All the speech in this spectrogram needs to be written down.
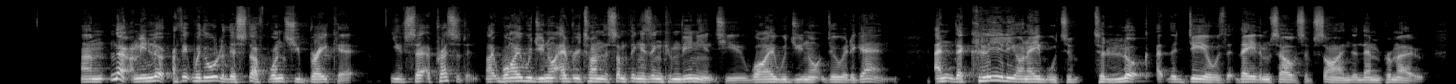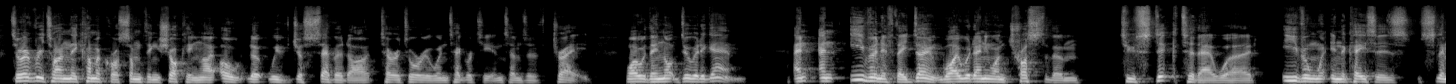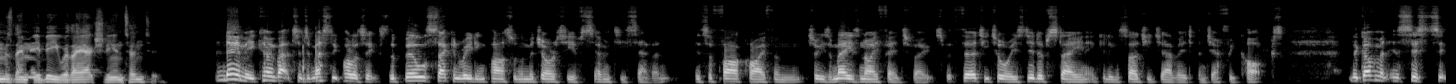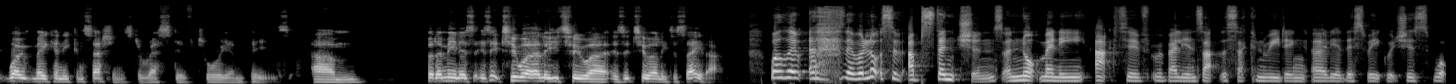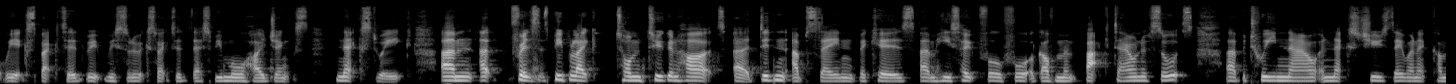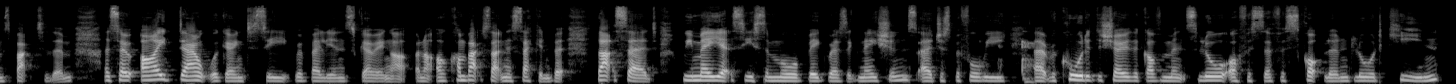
Um, no, I mean, look, I think with all of this stuff, once you break it, you've set a precedent. Like, why would you not every time that something is inconvenient to you? Why would you not do it again? And they're clearly unable to to look at the deals that they themselves have signed and then promote. So every time they come across something shocking, like, oh, look, we've just severed our territorial integrity in terms of trade, why would they not do it again? And, and even if they don't, why would anyone trust them to stick to their word, even in the cases, slim as they may be, where they actually intend to? Naomi, coming back to domestic politics, the bill's second reading passed with a majority of 77. It's a far cry from Theresa May's knife edge votes, but 30 Tories did abstain, including Sajid Javid and Geoffrey Cox the government insists it won't make any concessions to restive Tory MPs. Um, but I mean, is, is it too early to uh, is it too early to say that? Well, there, uh, there, were lots of abstentions and not many active rebellions at the second reading earlier this week, which is what we expected. We, we sort of expected there to be more hijinks next week. Um, for instance, people like Tom Tugendhat uh, didn't abstain because um, he's hopeful for a government back down of sorts uh, between now and next Tuesday when it comes back to them. And so I doubt we're going to see rebellions going up. And I'll come back to that in a second. But that said, we may yet see some more big resignations. Uh, just before we uh, recorded the show, the government's law officer for Scotland, Lord Keen,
